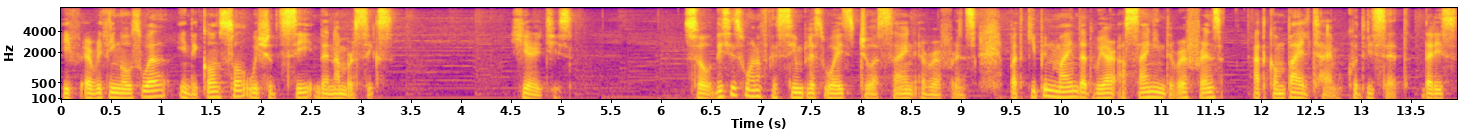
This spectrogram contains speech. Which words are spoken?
If everything goes well, in the console we should see the number 6. Here it is. So this is one of the simplest ways to assign a reference, but keep in mind that we are assigning the reference at compile time, could be said. That is,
